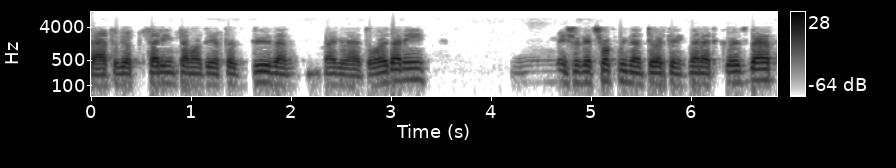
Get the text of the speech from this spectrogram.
tehát hogy ott szerintem azért ez bőven meg lehet oldani, és azért sok minden történik menet közben.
